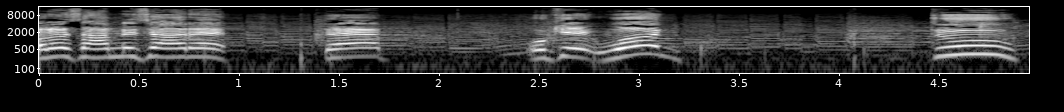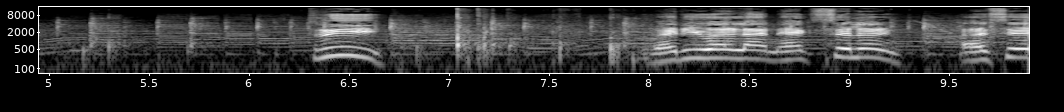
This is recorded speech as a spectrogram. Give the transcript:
बॉलर सामने से आ रहा है। Tap okay one two three very well done excellent ऐसे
